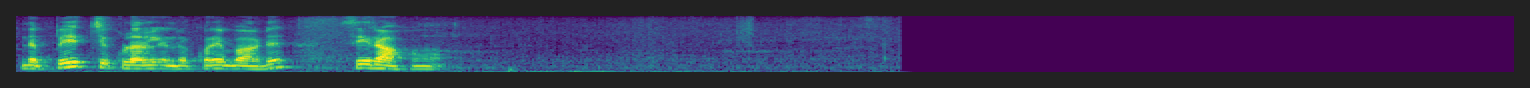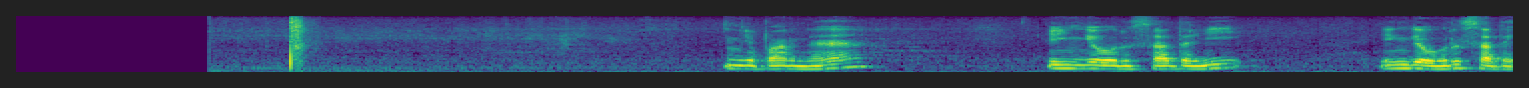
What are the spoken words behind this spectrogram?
இந்த பேச்சு குளறல் என்ற குறைபாடு சீராகும். இங்கே பாருங்கள் இங்கே ஒரு சதை. இங்கே ஒரு சதை.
